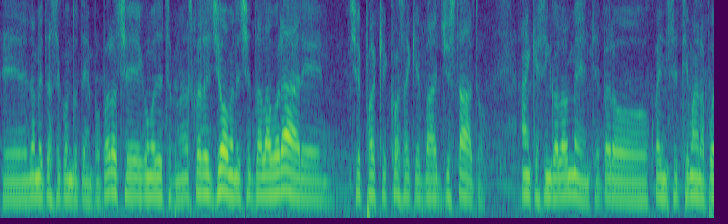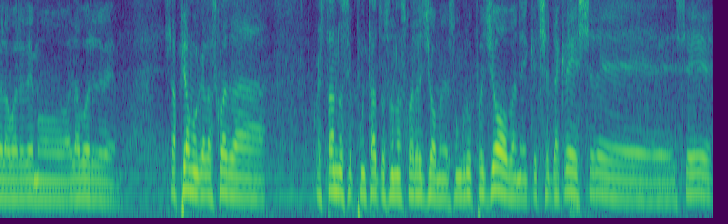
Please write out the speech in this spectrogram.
eh, da metà secondo tempo, però c'è, come ho detto prima, una squadra giovane, c'è da lavorare, c'è qualche cosa che va aggiustato, anche singolarmente, però qua in settimana poi lavoreremo. lavoreremo. Sappiamo che la squadra quest'anno si è puntato su una squadra giovane, su un gruppo giovane che c'è da crescere, se,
